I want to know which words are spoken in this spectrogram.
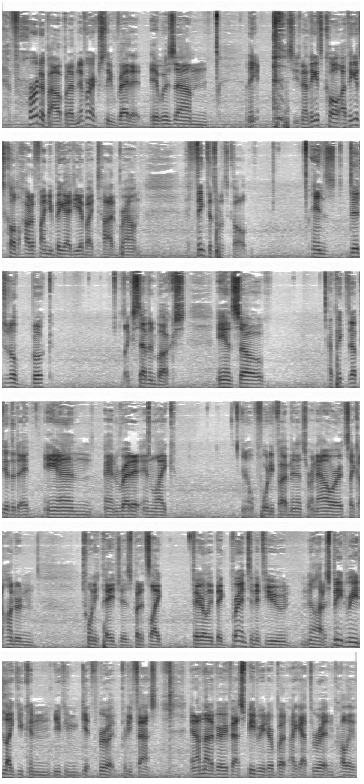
have heard about, but I've never actually read it. It was um, I think excuse me. I think it's called I think it's called How to Find Your Big Idea by Todd Brown. I think that's what it's called. And it's digital book, like seven bucks. And so I picked it up the other day and and read it in like you know 45 minutes or an hour. It's like 120 pages, but it's like fairly big print and if you know how to speed read like you can you can get through it pretty fast. And i'm not a very fast speed reader but i got through it in probably a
